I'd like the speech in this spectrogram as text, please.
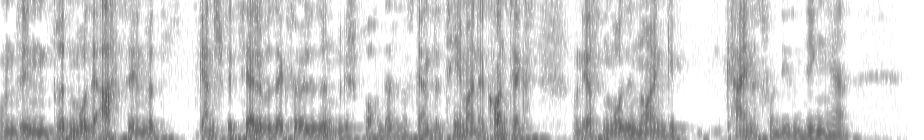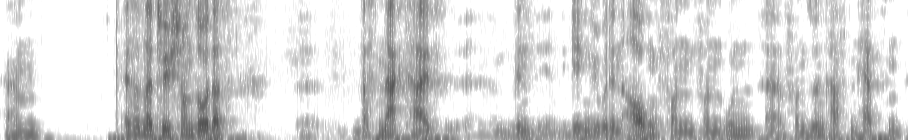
Und in 3. Mose 18 wird ganz speziell über sexuelle Sünden gesprochen. Das ist das ganze Thema, der Kontext. Und 1. Mose 9 gibt keines von diesen Dingen her. Ähm, es ist natürlich schon so, dass, äh, dass Nacktheit äh, den, gegenüber den Augen von, von, un, äh, von sündhaften Herzen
